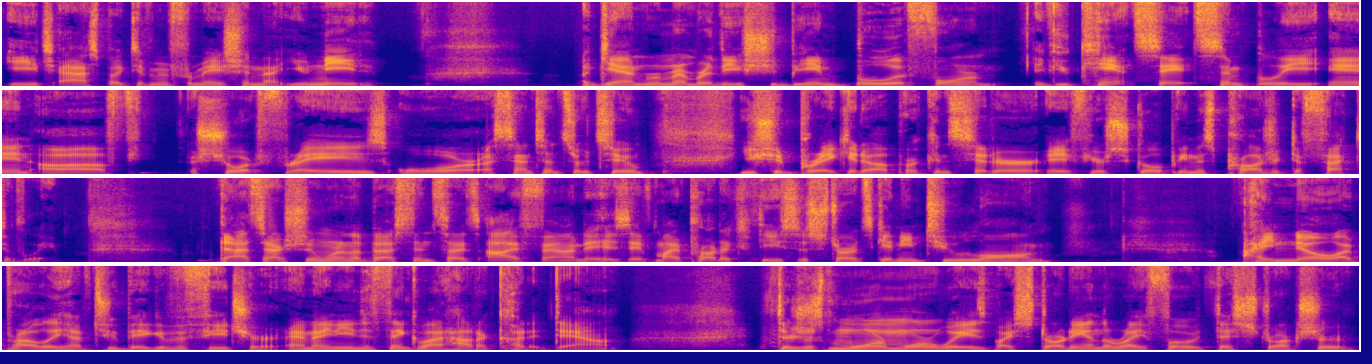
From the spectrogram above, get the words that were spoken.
each aspect of information that you need. Again, remember these should be in bullet form. If you can't say it simply in a, a, short phrase or a sentence or two, you should break it up or consider if you're scoping this project effectively. That's actually one of the best insights I found is if my product thesis starts getting too long, I know I probably have too big of a feature and I need to think about how to cut it down. There's just more and more ways by starting on the right foot with this structure.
